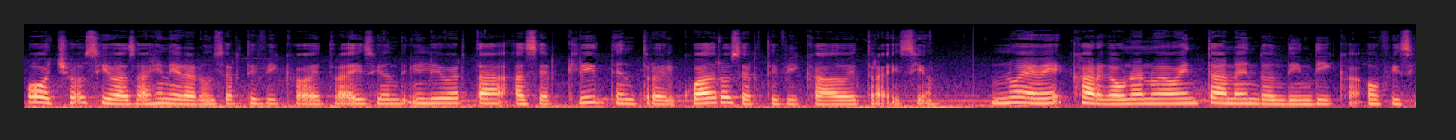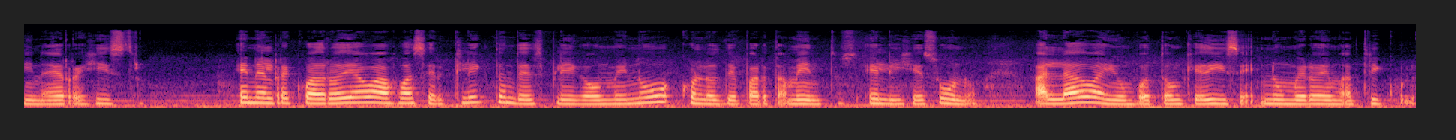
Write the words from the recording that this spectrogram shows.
8. Si vas a generar un certificado de tradición y libertad, hacer clic dentro del cuadro certificado de tradición. 9. Carga una nueva ventana en donde indica oficina de registro. En el recuadro de abajo hacer clic donde despliega un menú con los departamentos. Eliges uno. Al lado hay un botón que dice número de matrícula.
